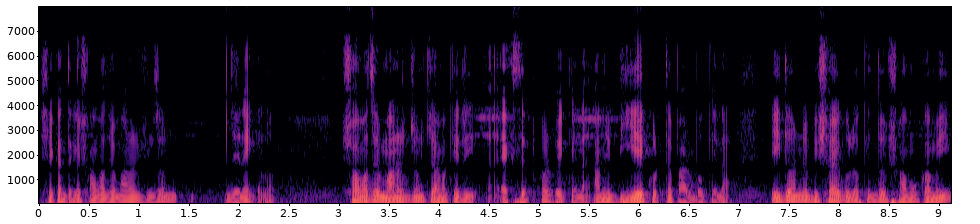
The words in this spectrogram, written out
সেখান থেকে সমাজের মানুষজন জেনে গেল। সমাজের মানুষজন কি আমাকে অ্যাকসেপ্ট করবে কিনা? আমি বিয়ে করতে পারব কিনা? এই ধরনের বিষয়গুলো কিন্তু সমকামী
